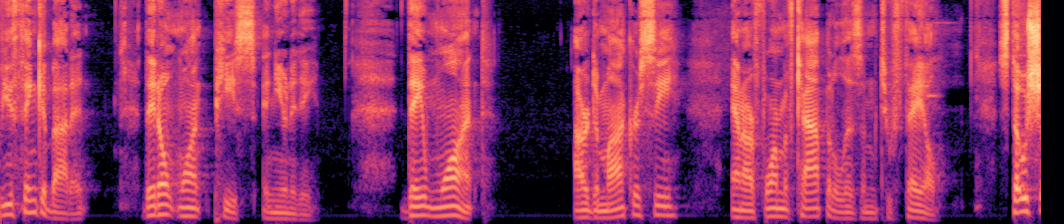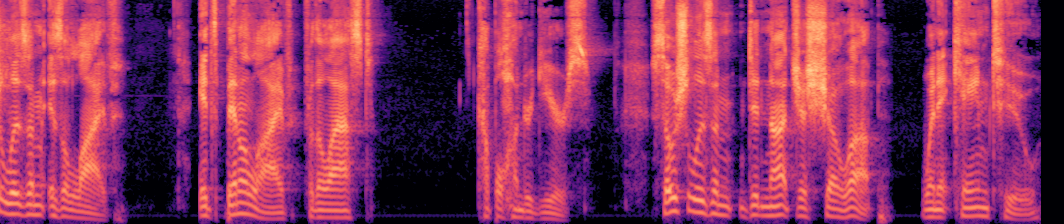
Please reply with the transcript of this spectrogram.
If you think about it, they don't want peace and unity. They want our democracy and our form of capitalism to fail. Socialism is alive. It's been alive for the last couple hundred years. Socialism did not just show up when it came to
